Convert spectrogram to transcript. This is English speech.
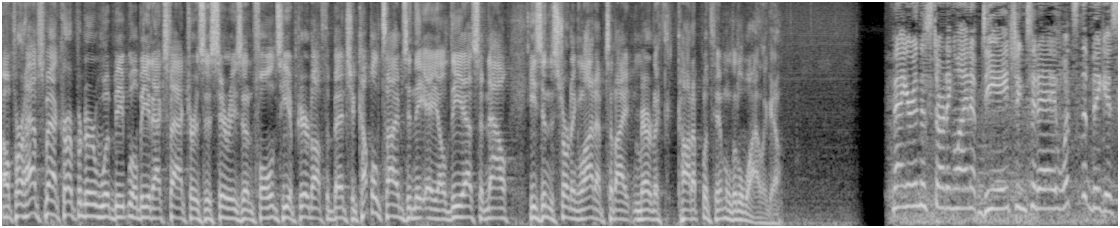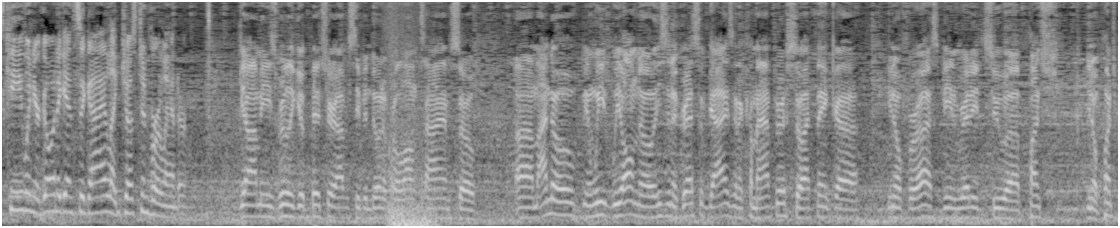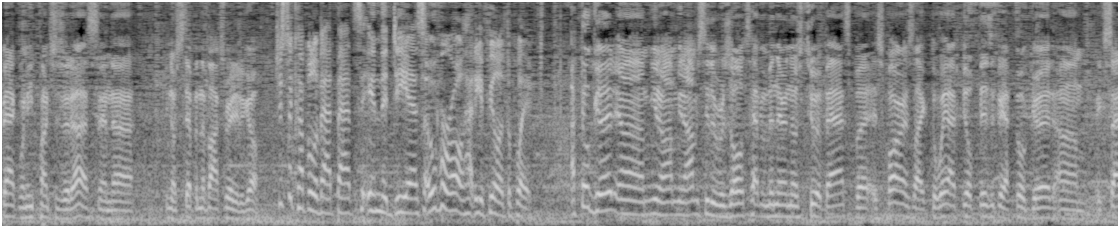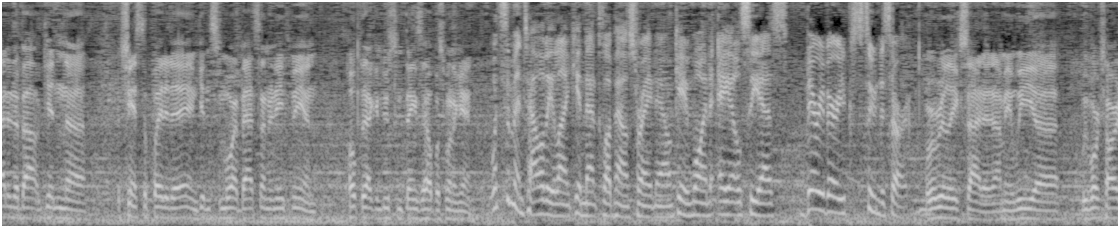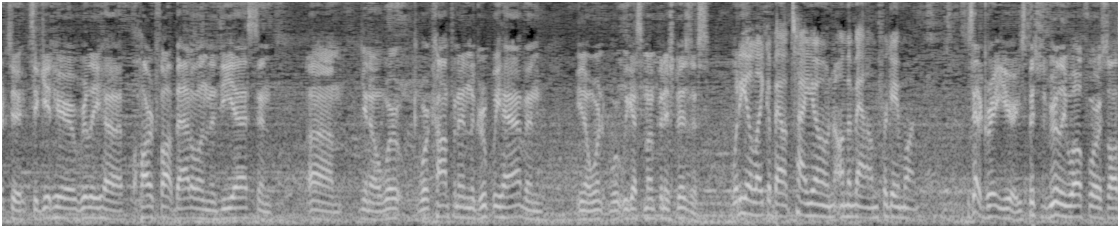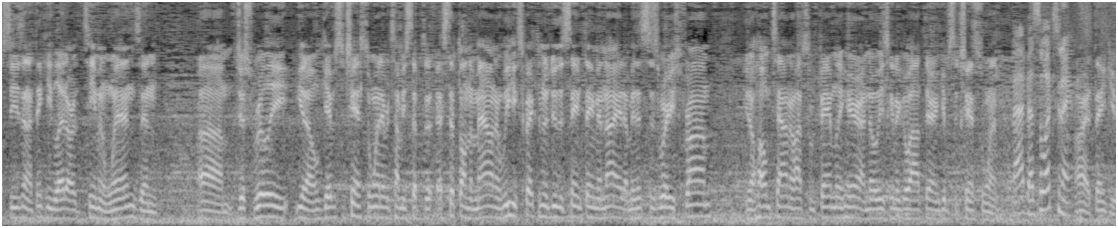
Well, perhaps Matt Carpenter would be, will be an X factor as this series unfolds. He appeared off the bench a couple times in the ALDS, and now he's in the starting lineup tonight. Meredith caught up with him a little while ago. Matt, you're in the starting lineup DHing today. What's the biggest key when you're going against a guy like Justin Verlander? Yeah, I mean, he's a really good pitcher. Obviously, been doing it for a long time. So um, I know, and we, we all know, he's an aggressive guy. He's going to come after us. So I think, uh, you know, for us, being ready to uh, punch, you know, punch back when he punches at us and, uh, you know, step in the box ready to go. Just a couple of at-bats in the DS. Overall, how do you feel at the plate? I feel good. Um, you know, I mean, obviously the results haven't been there in those two at bats, but as far as like the way I feel physically, I feel good. Um, excited about getting uh, a chance to play today and getting some more at bats underneath me, and hopefully I can do some things to help us win a game. What's the mentality like in that clubhouse right now? Game one, ALCS, very, very soon to start. We're really excited. I mean, we uh, we worked hard to, to get here. Really uh, hard fought battle in the DS, and um, you know we're we're confident in the group we have, and you know we're, we're, we got some unfinished business. What do you like about Taillon on the mound for game one? He's had a great year. He's pitched really well for us all season. I think he led our team in wins and um, just really, you know, gave us a chance to win every time he stepped, uh, stepped on the mound. And we expect him to do the same thing tonight. I mean, this is where he's from. You know, hometown. He'll have some family here. I know he's going to go out there and give us a chance to win. Matt, best of luck tonight. All right, thank you.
